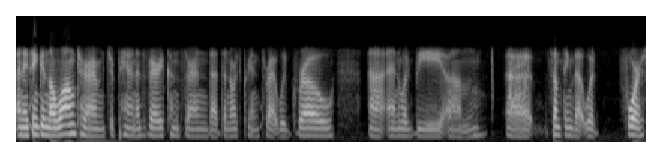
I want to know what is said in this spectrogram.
And I think in the long term, Japan is very concerned that the North Korean threat would grow uh, and would be um, uh, something that would force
